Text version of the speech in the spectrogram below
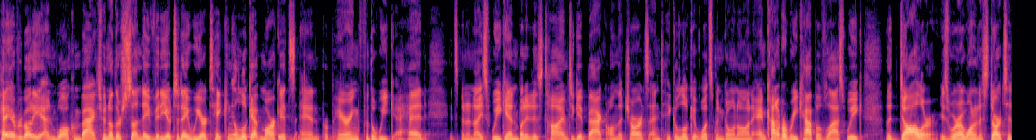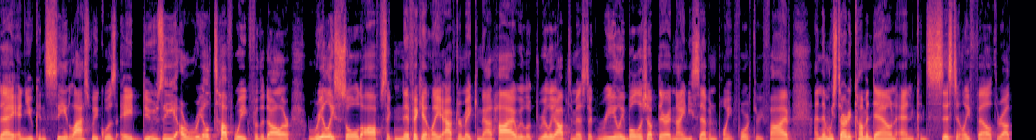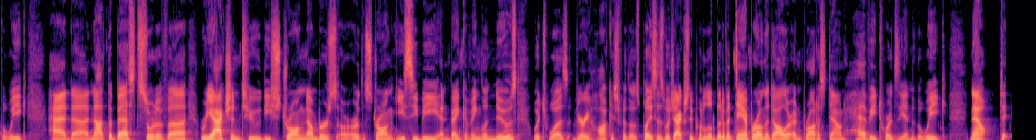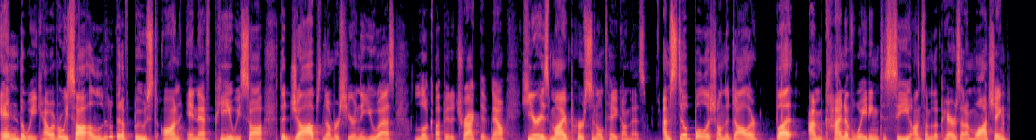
Hey everybody and welcome back to another Sunday video. Today we are taking a look at markets and preparing for the week ahead. It's been a nice weekend, but it is time to get back on the charts and take a look at what's been going on and kind of a recap of last week. The dollar is where I wanted to start today and you can see last week was a doozy, a real tough week for the dollar. Really sold off significantly after making that high. We looked really optimistic, really bullish up there at 97.435 and then we started coming down and consistently fell throughout the week. Had uh, not the best sort of uh, reaction to the strong numbers or, or, the strong ECB and Bank of England news, which was very hawkish for those places, which actually put a little bit of a damper on the dollar and brought us down heavy towards the end of the week. Now, to end the week, however, we saw a little bit of boost on NFP. We saw the jobs numbers here in the US look a bit attractive. Now, here is my personal take on this. I'm still bullish on the dollar, but I'm kind of waiting to see on some of the pairs that I'm watching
